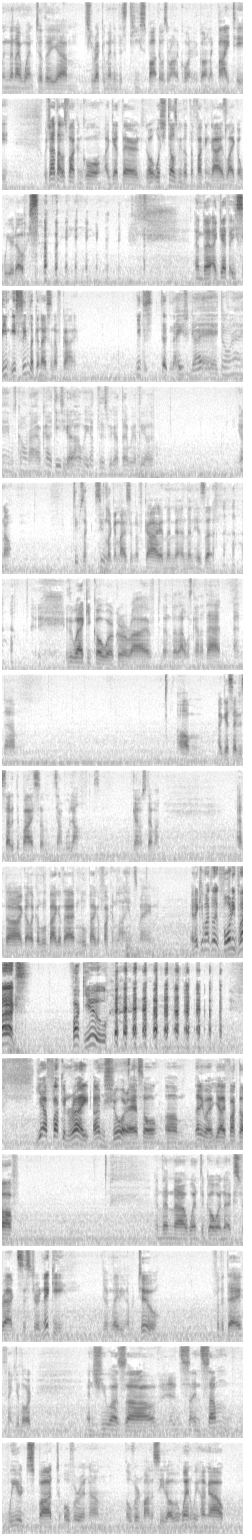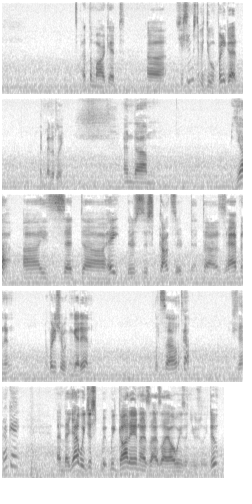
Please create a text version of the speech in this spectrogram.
and then I went to the, um, she recommended this tea spot that was around the corner to go and like buy tea, which I thought was fucking cool. I get there, oh, well, she tells me that the fucking guy is like a weirdo or something. and uh, I get that he seemed he seemed like a nice enough guy. He just an Asian guy. Hey, you doing? Hey, what's going on? What kind of teas you got? Oh, we got this, we got that, we got the other. You know, seems like seems like a nice enough guy. And then and then his. Uh, his wacky coworker arrived, and uh, that was kind of that. And um, um, I guess I decided to buy some jiaogulan, some Gynostemma. And uh, I got like a little bag of that and a little bag of fucking lion's mane. And it came out to like 40 bucks! Fuck you! yeah, fucking right. I'm sure, asshole. Um, anyway, yeah, I fucked off then uh, went to go and extract Sister Nikki, young lady number two, for the day. Thank you, Lord. And she was uh, in some weird spot over in um, over in Montecito. We went, we hung out at the market. Uh, she seems to be doing pretty good, admittedly. And um, yeah, I said, uh, "Hey, there's this concert that uh, is happening. I'm pretty sure we can get in. Let's uh, let's go." She said, "Okay." And uh, yeah, we just we, we, got in as as I always and usually do,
